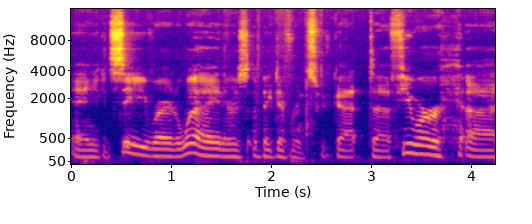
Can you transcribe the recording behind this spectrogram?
And you can see right away there's a big difference. We've got uh, fewer uh,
